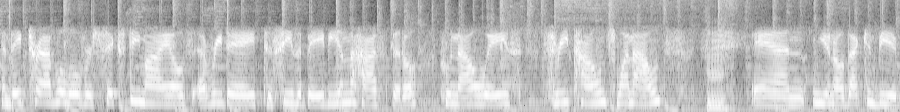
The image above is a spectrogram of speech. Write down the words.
And they travel over 60 miles every day to see the baby in the hospital, who now weighs three pounds, one ounce. And, you know, that can be a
